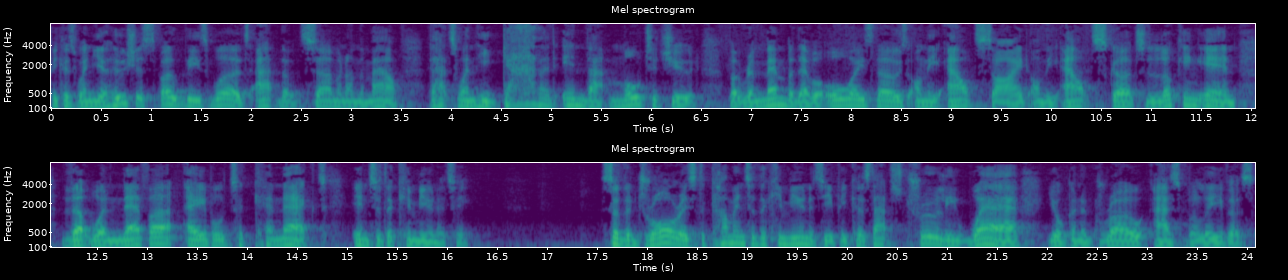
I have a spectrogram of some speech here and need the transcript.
Because when Yahusha spoke these words at the Sermon on the Mount, that's when he gathered in that multitude. But remember, there were always those on the outside, on the outskirts, looking in, that were never able to connect into the community. So the draw is to come into the community because that's truly where you're going to grow as believers.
